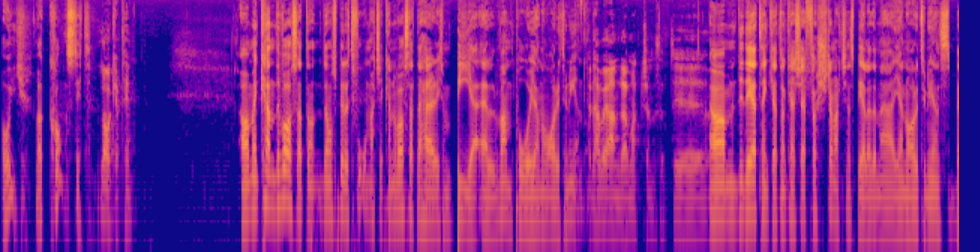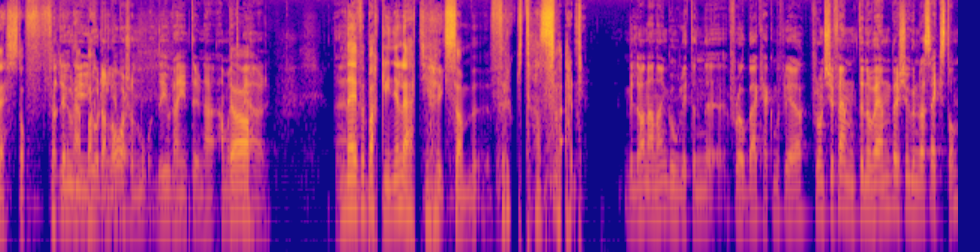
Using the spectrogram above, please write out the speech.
oj, vad konstigt. lagkapten. Ja, men kan det vara så att de, de spelar två matcher, kan det vara så att det här är liksom B11 på januariturnén? Ja, det här var ju andra matchen, så det... Ja, men det är det jag tänker, att de kanske är första matchen spelade med januariturnéns best of. Då den gjorde ju Jordan Larsson mål, det gjorde han ju inte den här, han var Ja. inte med här. Eh, Nej, för backlinjen lät ju liksom fruktansvärd. Vill du ha en annan god liten eh, throwback? Här kommer flera. Från 25 november 2016.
